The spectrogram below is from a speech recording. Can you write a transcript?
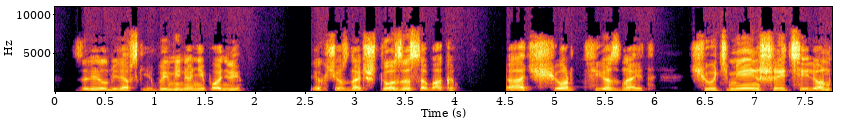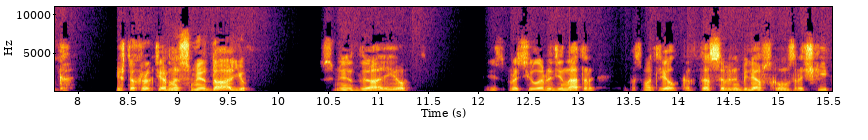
— заверил Белявский. — Вы меня не поняли. Я хочу знать, что за собака. А черт ее знает, чуть меньше теленка. И что характерно, с медалью. — С медалью? — переспросил ординатор и посмотрел как-то особенно Белявскому в зрачки.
